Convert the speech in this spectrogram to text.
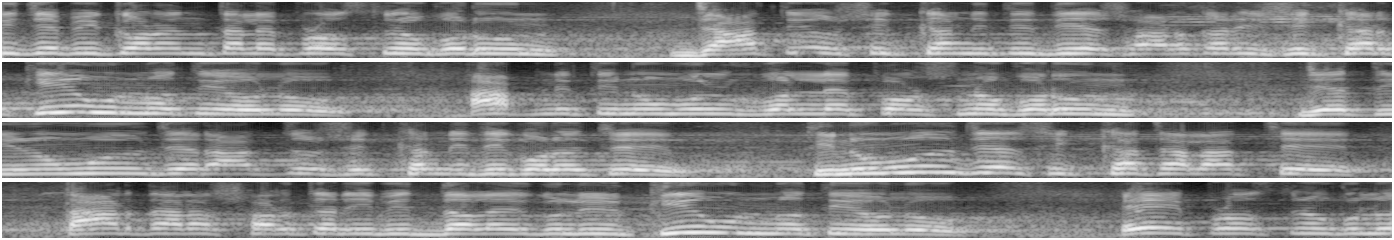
বিজেপি করেন, তাহলে প্রশ্ন করুন, জাতীয় শিক্ষানীতি দিয়ে সরকারি শিক্ষার কি উন্নতি হলো? আপনি তৃণমূল করলে প্রশ্ন করুন যে তৃণমূল যে রাজ্য শিক্ষানীতি করেছে, তৃণমূল যে শিক্ষা চালাচ্ছে, তার দ্বারা সরকারি বিদ্যালয়গুলির কি উন্নতি হলো? এই প্রশ্নগুলো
